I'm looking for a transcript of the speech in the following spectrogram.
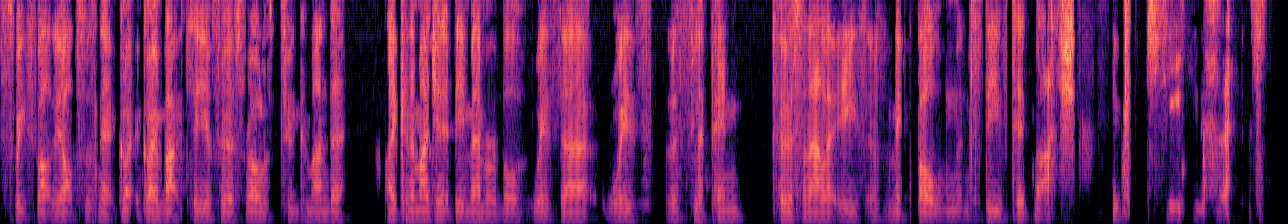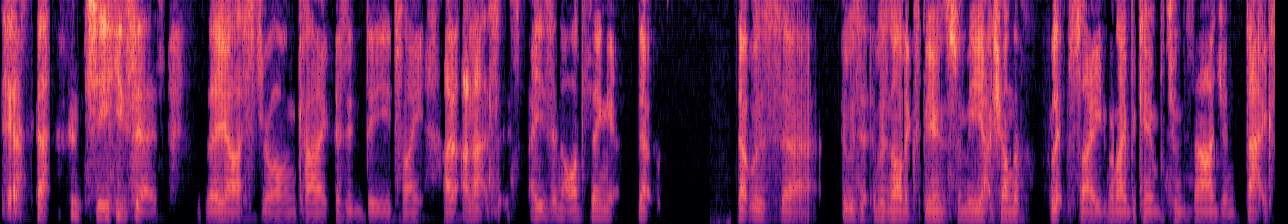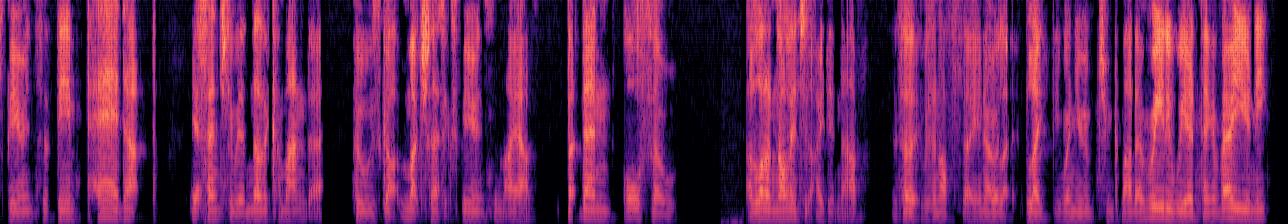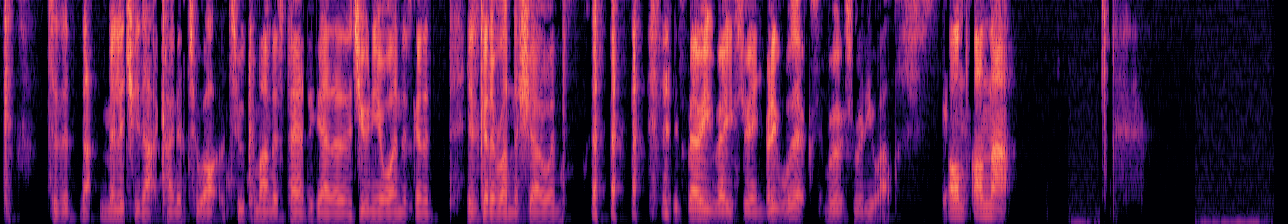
Sweet spot of the ops, wasn't it? Go, going back to your first role as platoon commander, I can imagine it being memorable with uh, with the flipping personalities of Mick Bolton and Steve Tidmarsh. Jesus, Yeah. Jesus, they are strong characters indeed, right? And, and that's it's, it's an odd thing that that was uh, it was it was an odd experience for me actually. On the flip side, when I became a platoon sergeant, that experience of being paired up Yeah. essentially with another commander who's got much less experience than I have, but then also a lot of knowledge that I didn't have. So mm. it was an officer, you know, like, like when you were platoon commander, a really weird thing, very unique to the that military. That kind of two uh, two commanders paired together. The junior one is gonna is gonna run the show, and it's very very strange, but it works. It works really well. On on that,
